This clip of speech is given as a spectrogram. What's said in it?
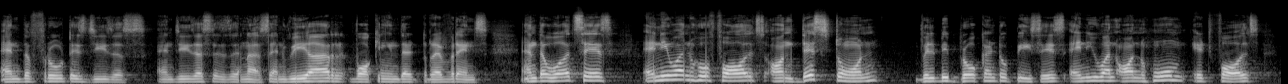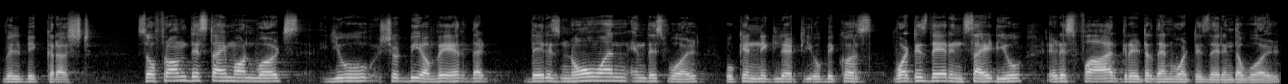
and the fruit is Jesus, and Jesus is in us, and we are walking in that reverence. And the word says, Anyone who falls on this stone will be broken to pieces. Anyone on whom it falls will be crushed. So, from this time onwards, you should be aware that there is no one in this world who can neglect you because what is there inside you it is far greater than what is there in the world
